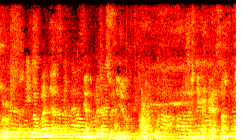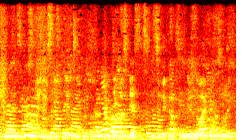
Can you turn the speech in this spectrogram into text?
Не, ну понятно, что они ее. Это же не какая-то там там типа спец спецификации индивидуальной настройки.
